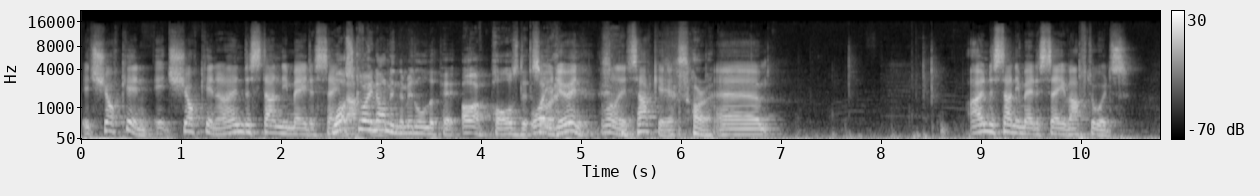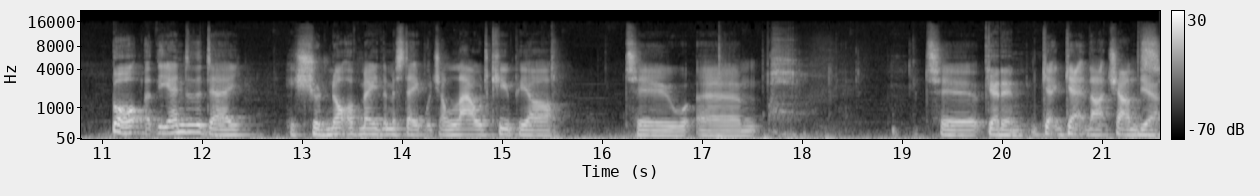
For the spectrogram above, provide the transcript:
It's shocking. It's shocking. I understand he made a save. What's going on in the middle of the pit? Oh, I've paused it. What sorry. are you doing? I'm on an attack here. Sorry. Um, I understand he made a save afterwards, but at the end of the day, he should not have made the mistake which allowed QPR to um, to Get in. get get that chance. Yeah.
